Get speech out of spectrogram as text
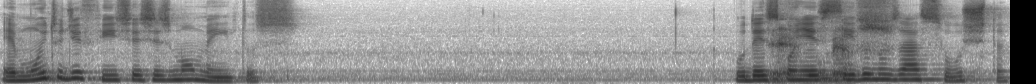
É muito difícil esses momentos. O desconhecido é, nos assusta.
